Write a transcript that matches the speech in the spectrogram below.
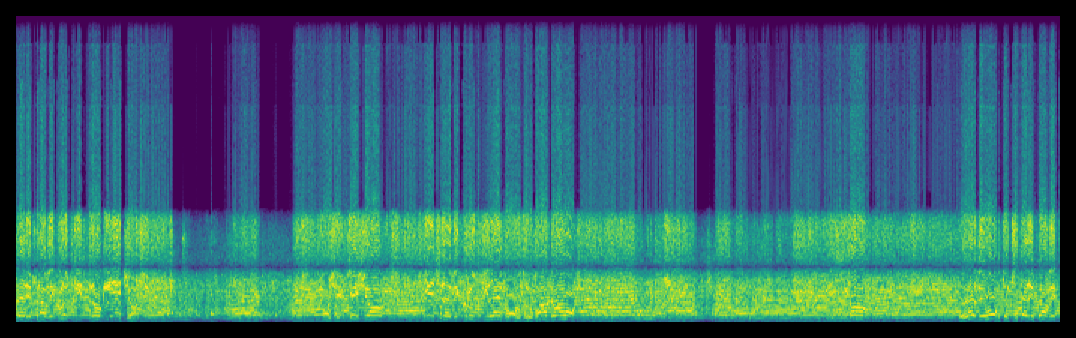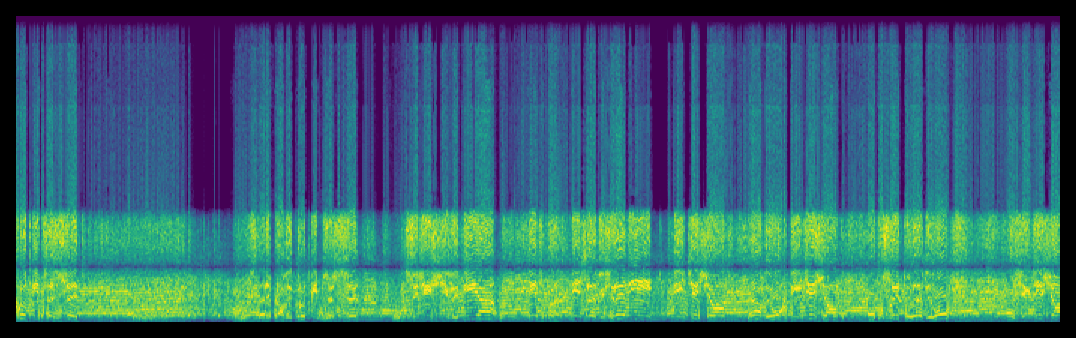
4 prawy krótki z drogi nie ciąć. 80, 5 lewy krótki lewą z uwagą. 100, lewy łuk do 4 prawy krótki przez szczyt. 4 prawy krótki przez szczyt, 30 wybija, 5, 5 lewy średni, 50, prawy łuk 50, od szczytu lewy łuk, 80,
